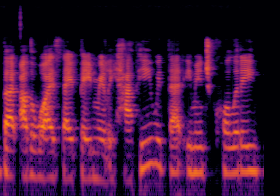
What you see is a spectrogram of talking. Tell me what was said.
but otherwise they've been really happy with that image quality.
